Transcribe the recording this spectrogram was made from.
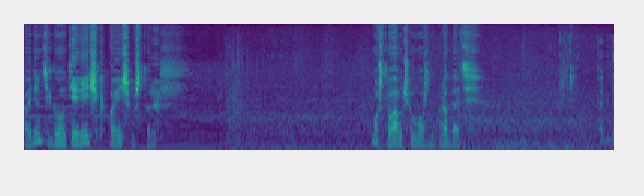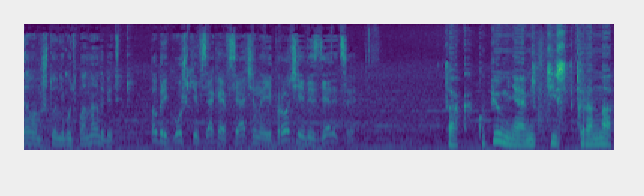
Пойдемте галантерейщика поищем, что ли. Может, вам что можно продать. Когда вам что-нибудь понадобится, побрякушки, всякая всячина и прочие безделицы. Так, купи у меня аметист, гранат,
